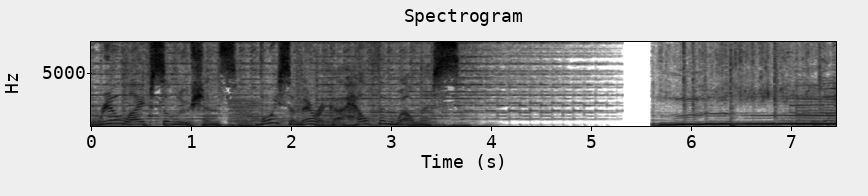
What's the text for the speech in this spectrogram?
Real life solutions. Voice America Health and Wellness. You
